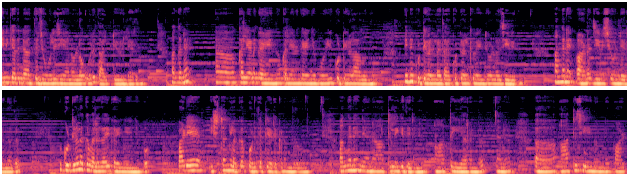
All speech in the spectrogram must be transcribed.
എനിക്കതിന്റെ അകത്ത് ജോലി ചെയ്യാനുള്ള ഒരു താല്പര്യവും ഇല്ലായിരുന്നു. അങ്ങനെ കല്യാണം കഴിയുന്നു കല്യാണം കഴിഞ്ഞു പോയി കുട്ടികളാകുന്നു. പിന്നെ കുട്ടികളുടേതായ കുട്ടികൾക്ക് വേണ്ടിയുള്ള ജീവിതം. അങ്ങനെ ആണ് ജീവിച്ചുകൊണ്ടിരുന്നത്. കുട്ടികളൊക്കെ വലുതായി കഴിഞ്ഞ് കഴിഞ്ഞപ്പോൾ പഴയ ഇഷ്ടങ്ങളൊക്കെ പൊടിത്തട്ടി എടുക്കണം എന്ന് തോന്നി. അങ്ങനെ ഞാൻ ആർട്ടിലേക്ക് തിരിഞ്ഞു. ആർട്ട് ചെയ്യാറുണ്ട്. ഞാൻ ആർട്ട് ചെയ്യുന്നുണ്ട്. പാട്ട്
